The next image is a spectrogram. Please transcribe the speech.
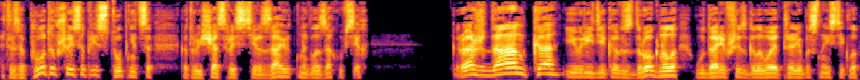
это запутавшаяся преступница, которую сейчас растерзают на глазах у всех. «Гражданка!» — Евредика вздрогнула, ударившись головой от троллейбусное стекло.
